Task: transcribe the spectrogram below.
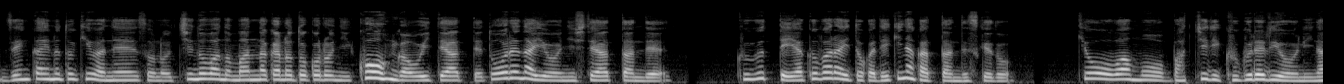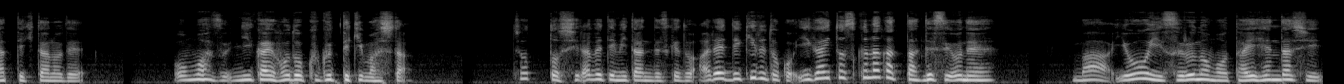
前回の時はね、その血の輪の真ん中のところにコーンが置いてあって通れないようにしてあったんで、くぐって厄払いとかできなかったんですけど、今日はもうバッチリくぐれるようになってきたので、思わず2回ほどくぐってきました。ちょっと調べてみたんですけど、あれできるとこ意外と少なかったんですよね。まあ、用意するのも大変だし、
